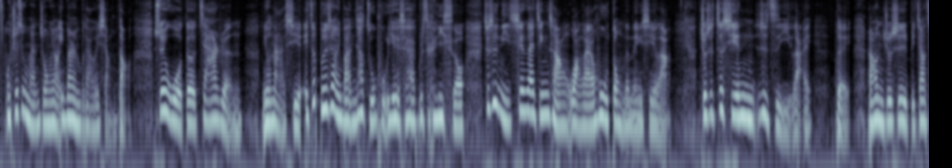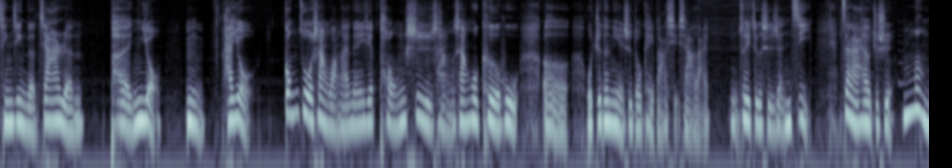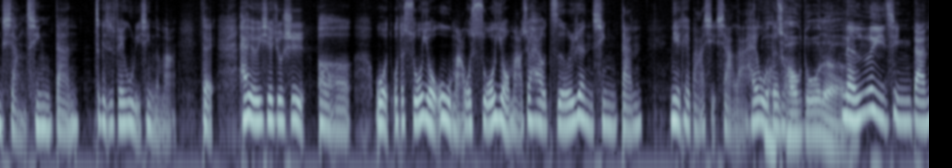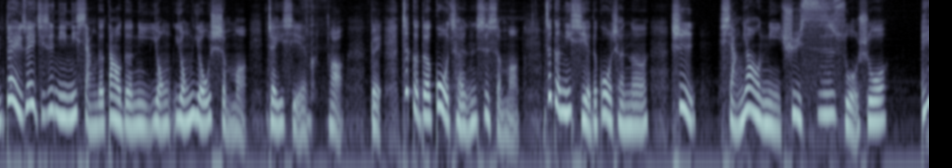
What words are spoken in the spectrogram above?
我觉得这个蛮重要，一般人不太会想到。所以我的家人有哪些？诶，这不是叫你把人家族谱列下来，不是这个意思哦，就是你现在经常往来互动的那些啦，就是这些日子以来，对，然后你就是比较亲近的家人、朋友，嗯，还有。工作上往来的一些同事、厂商或客户，呃，我觉得你也是都可以把它写下来。嗯，所以这个是人际。再来还有就是梦想清单，这个是非物理性的嘛？对，还有一些就是呃，我我的所有物嘛，我所有嘛，所以还有责任清单，你也可以把它写下来。还有我的超多的能力清单，对，所以其实你你想得到的，你拥拥有什么这一些啊？对，这个的过程是什么？这个你写的过程呢，是想要你去思索说，诶，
